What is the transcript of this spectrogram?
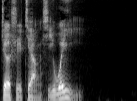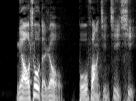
这是讲习威仪。鸟兽的肉不放进祭器，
